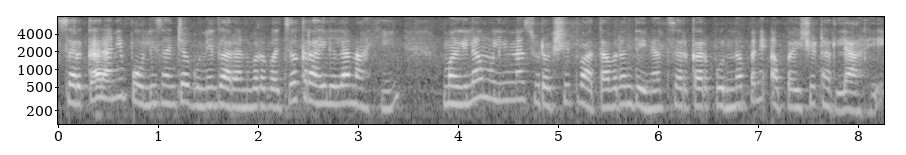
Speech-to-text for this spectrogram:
सरकार आणि पोलिसांच्या गुन्हेगारांवर वचक राहिलेला नाही. महिला मुलींना सुरक्षित वातावरण देण्यात सरकार पूर्णपणे अपयशी ठरले आहे.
